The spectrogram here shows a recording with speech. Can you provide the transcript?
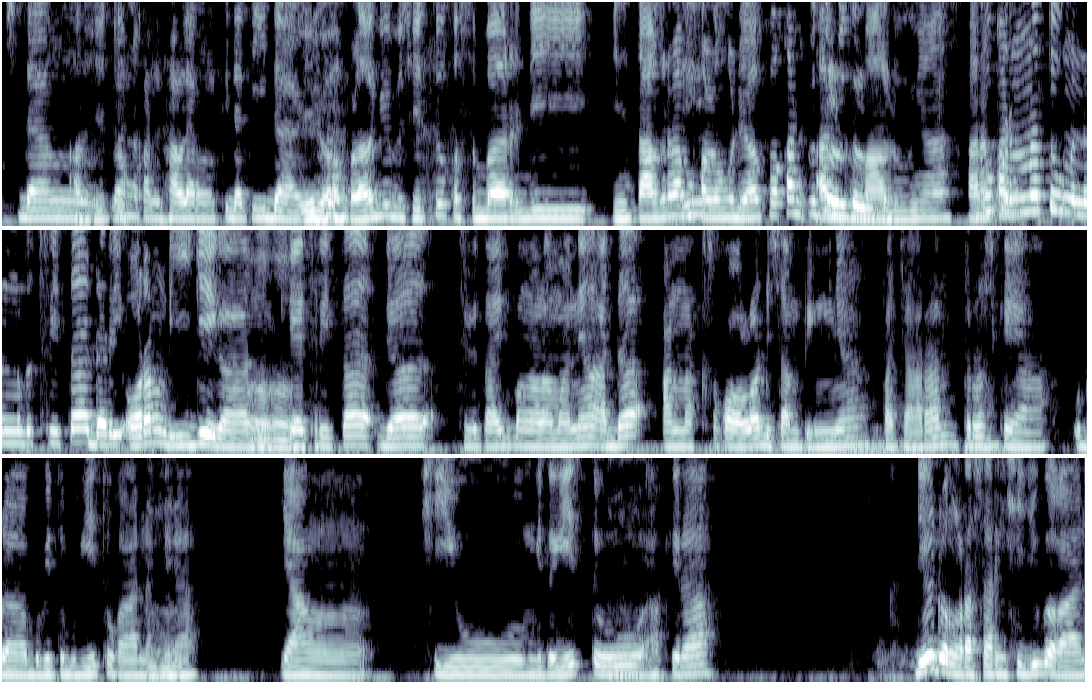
sedang Habis itu melakukan hal yang tidak tidak Iya, gitu apalagi abis itu kesebar di Instagram Iya. kalau nggak di apa kan Betul, aduh betul, malunya sekarang gue kan pernah tuh ngedenger cerita dari orang di IG kan Heeh. kayak cerita dia ceritain pengalamannya ada anak sekolah di sampingnya pacaran terus kayak udah begitu begitu kan Hmm. akhirnya yang cium gitu-gitu Hmm. akhirnya dia udah ngerasa risih juga kan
